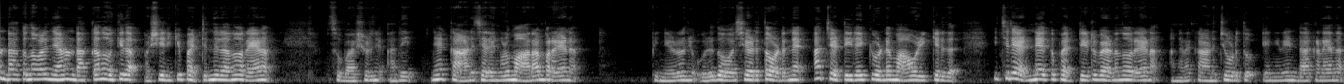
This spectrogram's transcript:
ഉണ്ടാക്കുന്ന പോലെ ഞാൻ ഉണ്ടാക്കാൻ നോക്കിയതാ. പക്ഷെ എനിക്ക് പറ്റുന്നില്ല എന്ന് പറയണം. സുഭാഷ് പറഞ്ഞു അതെ ഞാൻ കാണിച്ചരങ്ങൾ മാറാൻ പറയണം. പിന്നീട് പറഞ്ഞു ഒരു ദോശ എടുത്ത ഉടനെ ആ ചട്ടിയിലേക്ക് കൊണ്ട് മാവ് ഒഴിക്കരുത്. ഇച്ചിരി എണ്ണയൊക്കെ പരട്ടിയിട്ട് വേണമെന്ന് പറയണം. അങ്ങനെ കാണിച്ചു കൊടുത്തു. എങ്ങനെ ഉണ്ടാക്കണേന്ന്?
